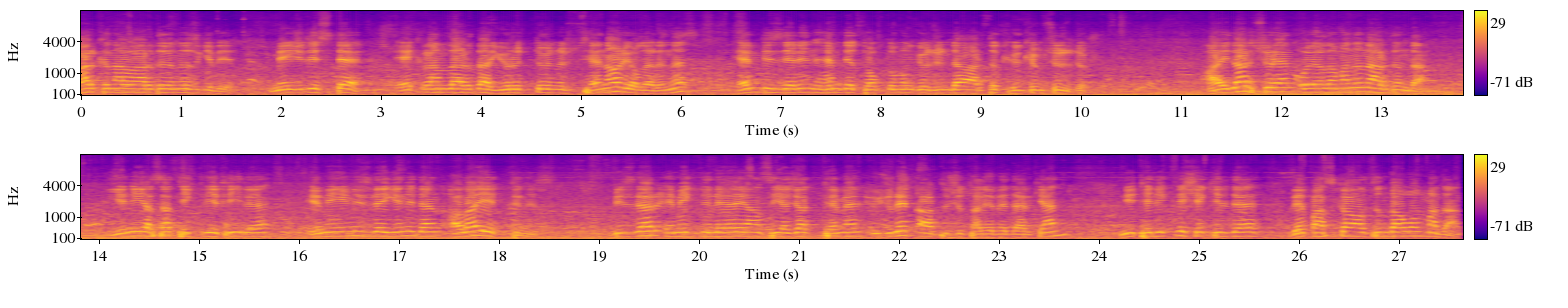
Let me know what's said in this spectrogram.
farkına vardığınız gibi mecliste, ekranlarda yürüttüğünüz senaryolarınız hem bizlerin hem de toplumun gözünde artık hükümsüzdür. Aylar süren oyalamanın ardından yeni yasa teklifiyle emeğimizle yeniden alay ettiniz. Bizler emekliliğe yansıyacak temel ücret artışı talep ederken nitelikli şekilde ve baskı altında olmadan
